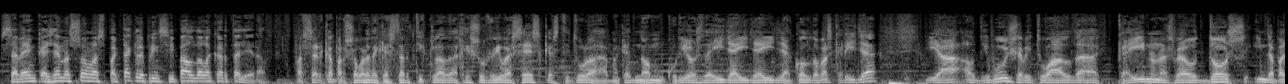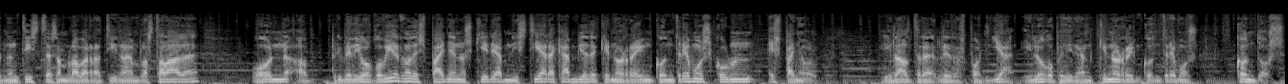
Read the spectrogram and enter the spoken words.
sabent que ja no són l'espectacle principal de la cartellera. Per cert que per sobre d'aquest article de Jesús Ribasés, que es titula amb aquest nom curiós de Illa, Illa, Illa, Coldo Mascarilla, hi ha el dibuix habitual de Caín, on es veu dos independentistes amb la barretina amb l'estelada, on el primer diu el gobierno de nos quiere amnistiar a cambio de que nos reencontremos con un español. Y l'altre li respon, ja, y luego pedirán que nos reencontremos con dos.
